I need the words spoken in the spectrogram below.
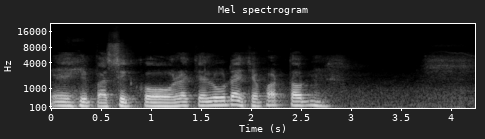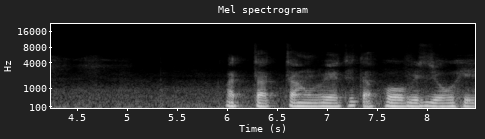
เอหิปัสสิโกแล้วจะรู้ได้เฉพาะตนปัจจัดจังเวทิตาโพวิญโยหิ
